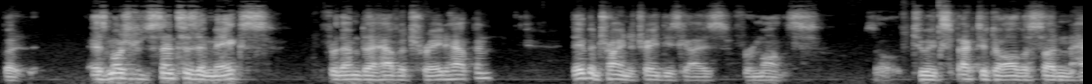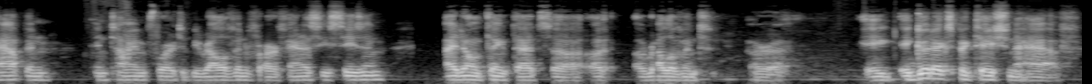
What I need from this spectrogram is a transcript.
But as much sense as it makes for them to have a trade happen, they've been trying to trade these guys for months. So to expect it to all of a sudden happen in time for it to be relevant for our fantasy season, I don't think that's a, a, a relevant or a, a, a, good expectation to have.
